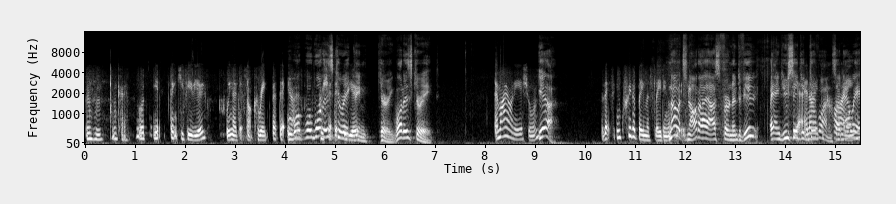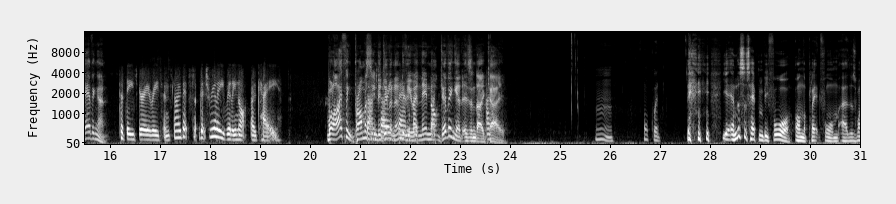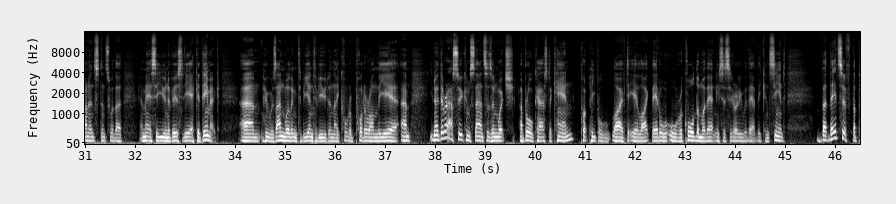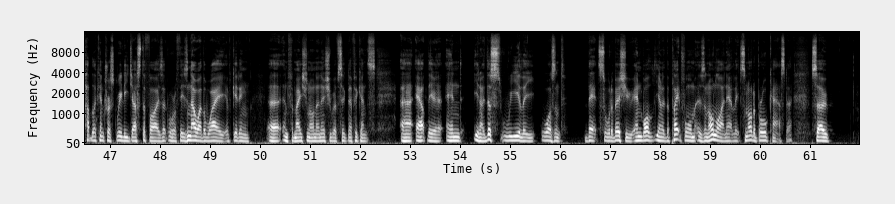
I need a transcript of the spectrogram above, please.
Mm-hmm. Okay. Well, yeah, thank you for your view. We know that's not correct, but that. Well, well, what is correct then, Kiri? What is correct? Am I on air, Sean? Yeah. That's incredibly misleading. No, it's not. I asked for an interview, and you said yeah, you'd give one, so now we're having it. For these very reasons. No, that's that's really, really not okay. Well, I think promising so to give an interview Sam, and then not giving it isn't okay. Hmm. Awkward. yeah, and this has happened before on the platform. Uh, there's one instance with a, a Massey University academic um, who was unwilling to be interviewed, and they called a put her on the air. Um, you know, there are circumstances in which a broadcaster can put people live to air like that, or, or record them without necessarily without their consent. But that's if the public interest really justifies it, or if there's no other way of getting uh, information on an issue of significance uh, out there. And you know, this really wasn't that sort of issue. And while you know the platform is an online outlet, it's not a broadcaster, so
